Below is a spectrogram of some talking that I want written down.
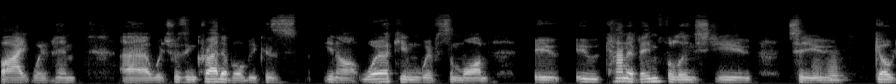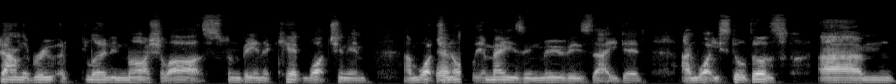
fight with him, uh, which was incredible because you know working with someone who who kind of influenced you to mm-hmm. Go down the route of learning martial arts from being a kid watching him and watching yeah. all the amazing movies that he did and what he still does. Um,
